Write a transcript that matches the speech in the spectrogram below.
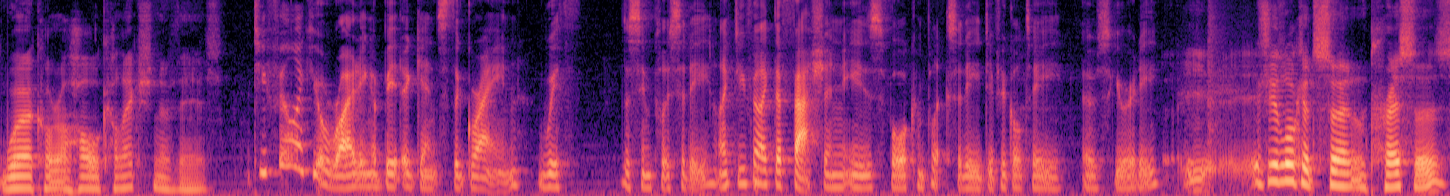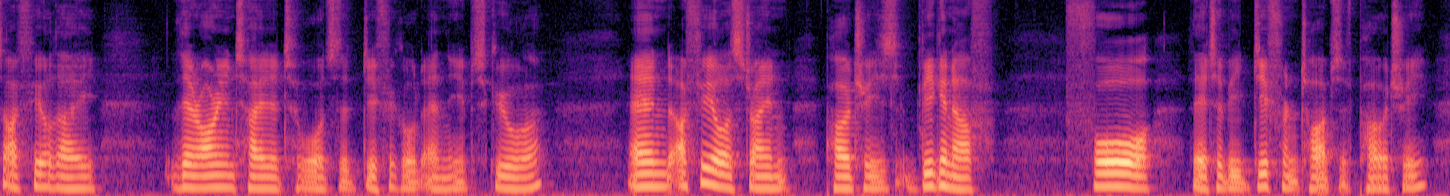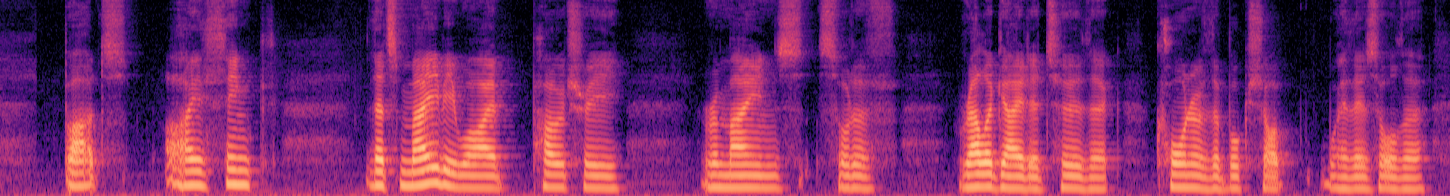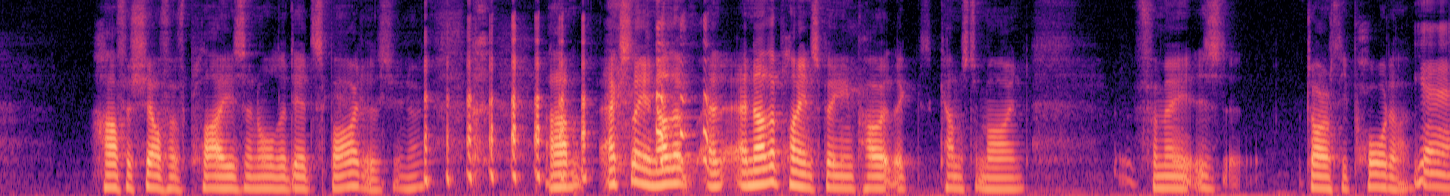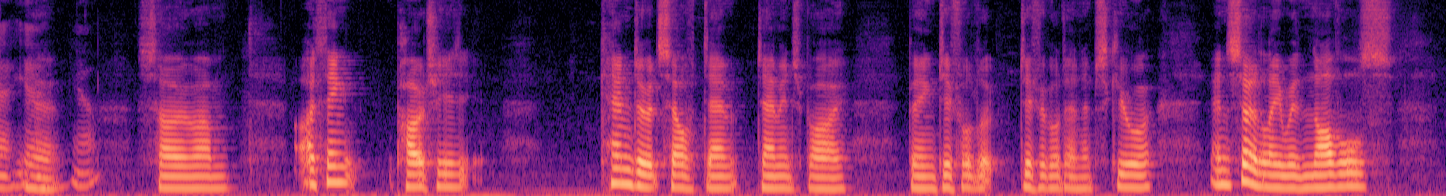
work or a whole collection of theirs. Do you feel like you're writing a bit against the grain with the simplicity? Like, do you feel like the fashion is for complexity, difficulty, obscurity? If you look at certain presses, I feel they they're orientated towards the difficult and the obscure, and I feel Australian poetry is big enough for there to be different types of poetry, but I think that's maybe why poetry remains sort of relegated to the corner of the bookshop where there's all the half a shelf of plays and all the dead spiders, you know. um, actually, another an, another plain speaking poet that comes to mind for me is Dorothy Porter. Yeah, yeah, yeah. yeah. So um, I think poetry can do itself dam- damage by being difficult, difficult and obscure, and certainly with novels,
